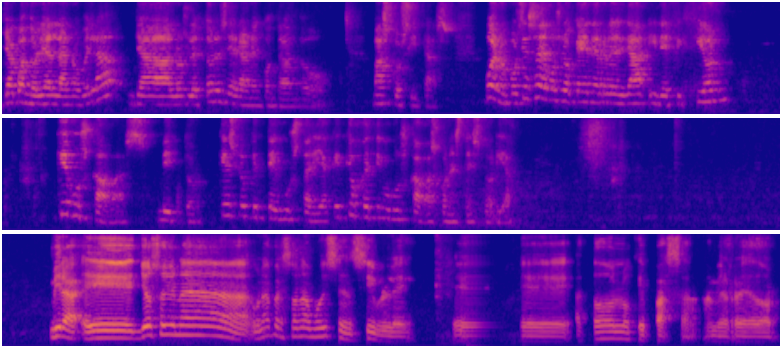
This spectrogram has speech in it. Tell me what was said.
Ya cuando lean la novela, ya los lectores ya irán encontrando más cositas. Bueno, pues ya sabemos lo que hay de realidad y de ficción. ¿Qué buscabas, Víctor? ¿Qué es lo que te gustaría? ¿Qué, objetivo buscabas con esta historia? Mira, eh, yo soy una, persona muy sensible eh, eh, a todo lo que pasa a mi alrededor,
